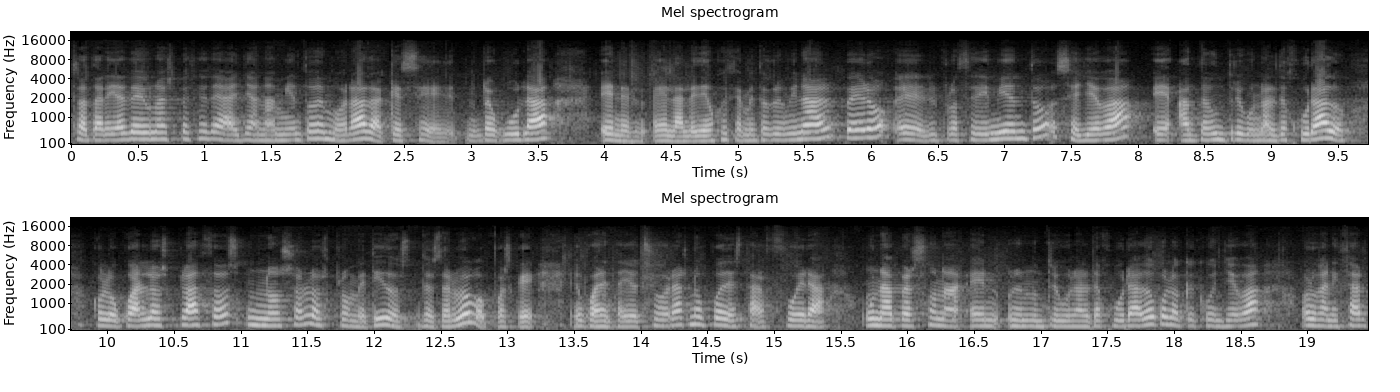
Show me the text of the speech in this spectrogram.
trataría de una especie de allanamiento de morada que se regula en, la ley de enjuiciamiento criminal, pero el procedimiento se lleva eh, ante un tribunal de jurado, con lo cual los plazos no son los prometidos, desde luego, pues que en 48 horas no puede estar fuera una persona en, un tribunal de jurado, con lo que conlleva organizar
